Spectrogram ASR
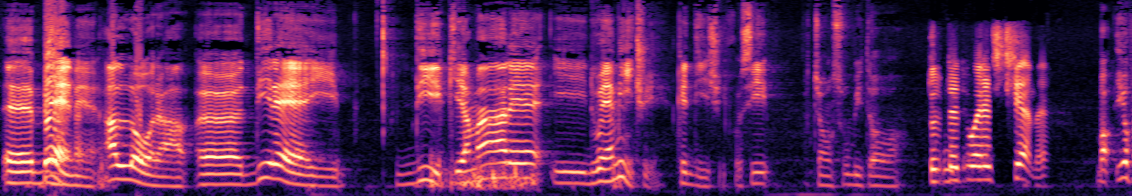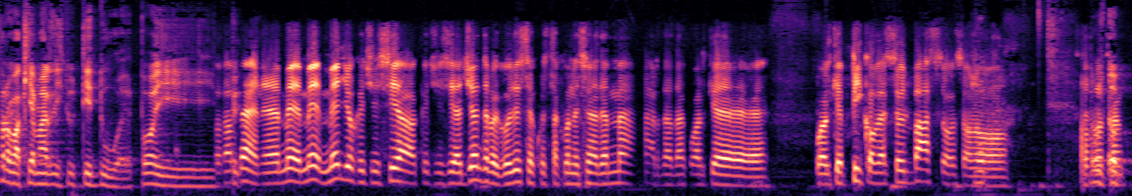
Eh, bene, allora eh, direi di chiamare i due amici. Che dici? Così facciamo subito. Tutti e due insieme? Boh, io provo a chiamarli tutti e due, poi... Va bene, me, me, meglio che ci, sia, che ci sia gente perché così se questa connessione di merda da qualche, qualche picco verso il basso sono, sono molto,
